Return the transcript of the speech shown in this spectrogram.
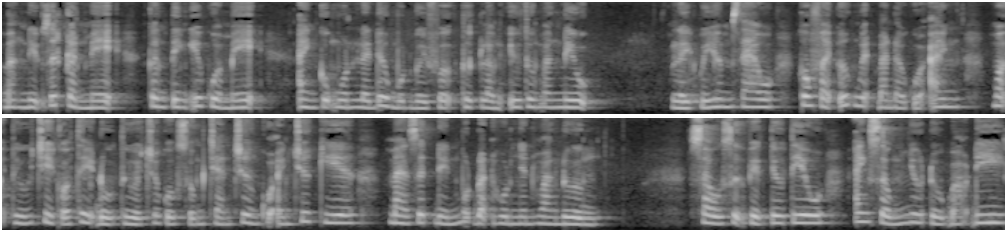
Băng nịu rất cần mẹ, cần tình yêu của mẹ. Anh cũng muốn lấy được một người vợ thực lòng yêu thương băng nịu. Lấy quý hâm sao, không phải ước nguyện ban đầu của anh, mọi thứ chỉ có thể đổ thừa cho cuộc sống chán trường của anh trước kia mà dẫn đến một đoạn hôn nhân hoang đường. Sau sự việc tiêu tiêu, anh sống như đồ bỏ đi,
